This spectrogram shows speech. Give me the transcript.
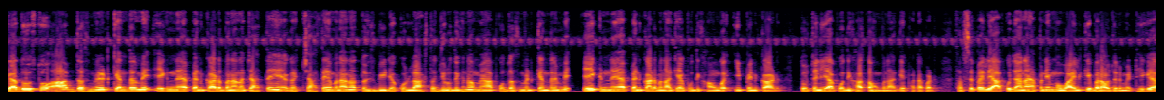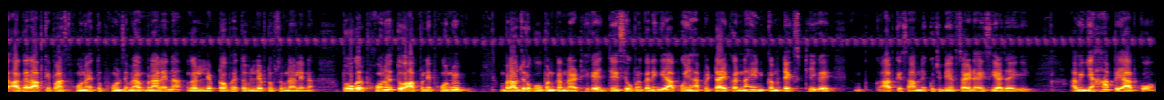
क्या दोस्तों आप 10 मिनट के अंदर में एक नया पैन कार्ड बनाना चाहते हैं? अगर चाहते हैं बनाना तो इस वीडियो को लास्ट तक तो ज़रूर देखना। मैं आपको 10 मिनट के अंदर में एक नया पैन कार्ड बना के आपको दिखाऊँगा ई पैन कार्ड। तो चलिए आपको दिखाता हूँ बना के फटाफट। सबसे पहले आपको जाना है अपने मोबाइल के ब्राउज़र में ठीक है? अगर आपके पास फ़ोन है तो फ़ोन से बना, बना लेना। अगर लैपटॉप है तो लैपटॉप से बना लेना। तो अगर फ़ोन है तो अपने फ़ोन में ब्राउज़र को ओपन करना है ठीक है? जैसे ओपन करेंगे आपको यहाँ पे टाइप करना है इनकम टैक्स ठीक है? आपके सामने कुछ वेबसाइट ऐसी आ जाएगी। अब यहाँ पे आपको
